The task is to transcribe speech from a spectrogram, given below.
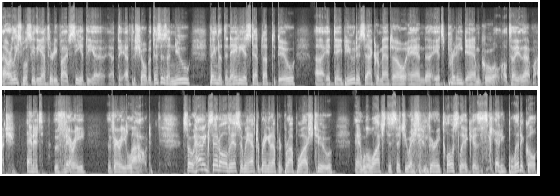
uh, or at least we'll see the F-35C at the uh, at the at the show. But this is a new thing that the Navy has stepped up to do. Uh, it debuted at Sacramento, and uh, it's pretty damn cool. I'll tell you that much. And it's very, very loud. So, having said all this, and we have to bring it up in Prop Wash too, and we'll watch the situation very closely because it's getting political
